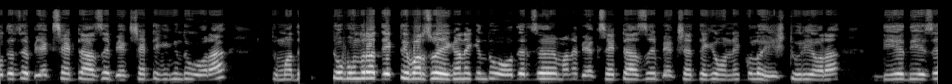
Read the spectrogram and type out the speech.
ওদের যে ব্যাক সাইডটা আছে ব্যাক সাইড কিন্তু ওরা তোমাদের, তো বন্ধুরা দেখতে পারছ, এখানে কিন্তু ওদের যে মানে ব্যাক সাইডটা আছে ব্যাক সাইড থেকে অনেকগুলো হিস্টোরি ওরা দিয়ে দিয়েছে,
